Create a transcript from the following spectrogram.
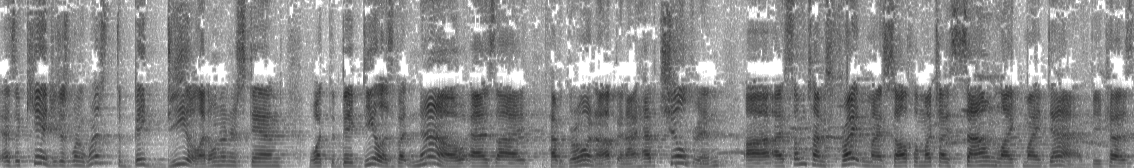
as a kid, you're just wondering, what is the big deal? I don't understand what the big deal is. But now, as I have grown up and I have children, uh, I sometimes frighten myself how much I sound like my dad. Because,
